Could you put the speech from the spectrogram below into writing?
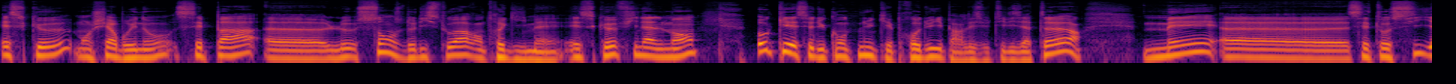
est-ce que, mon cher Bruno, c'est pas euh, le sens de l'histoire entre guillemets? Est-ce que finalement, ok, c'est du contenu qui est produit par les utilisateurs, mais euh, c'est aussi,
